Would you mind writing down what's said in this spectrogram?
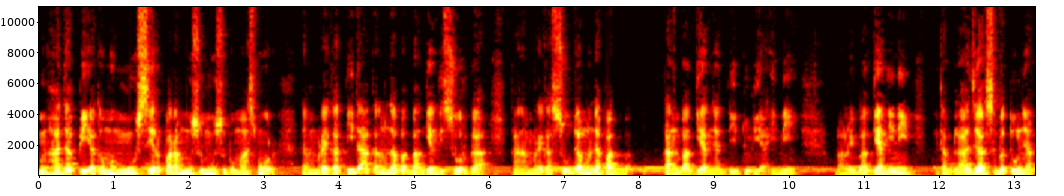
menghadapi atau mengusir para musuh-musuh pemazmur dan mereka tidak akan mendapat bagian di surga karena mereka sudah mendapatkan bagiannya di dunia ini. Melalui bagian ini kita belajar sebetulnya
